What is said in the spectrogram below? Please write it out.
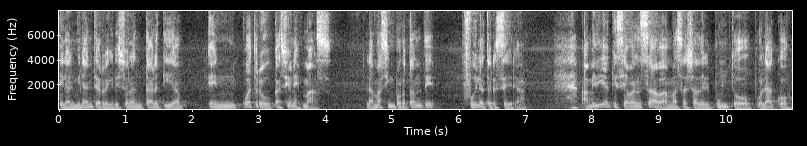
El almirante regresó a la Antártida en cuatro ocasiones más. La más importante fue la tercera. A medida que se avanzaba más allá del punto polaco,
